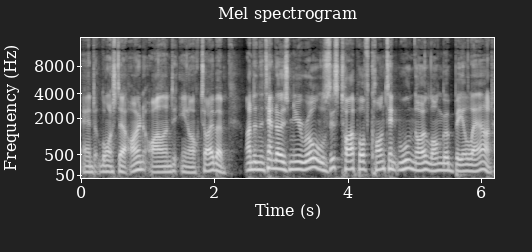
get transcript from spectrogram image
and launched our own island in October. Under Nintendo's new rules, this type of content will no longer be allowed.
